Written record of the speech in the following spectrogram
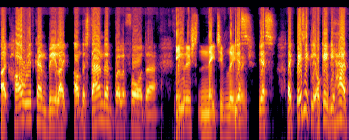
like how it can be like understandable for the English native Yes, language. yes. Like basically, okay, we had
